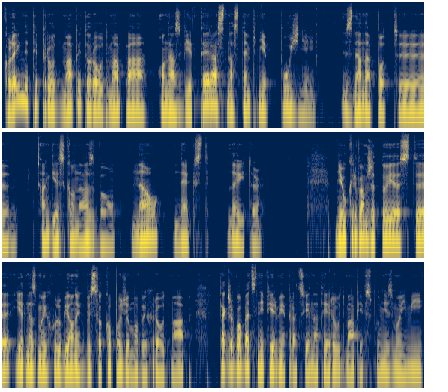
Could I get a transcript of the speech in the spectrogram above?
Kolejny typ roadmapy to roadmapa o nazwie teraz, następnie później, znana pod y, angielską nazwą Now, Next, Later. Nie ukrywam, że to jest y, jedna z moich ulubionych wysokopoziomowych roadmap. Także w obecnej firmie pracuję na tej roadmapie wspólnie z moimi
